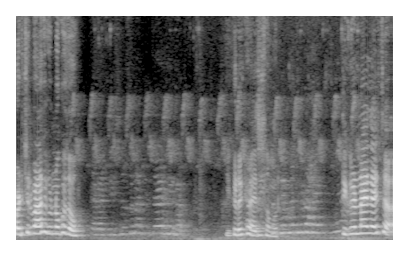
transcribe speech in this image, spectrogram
पडशील बाळा तिकडे नको जाऊ. इकडे खेळायचं समोर. तिकडे नाही जायचं.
